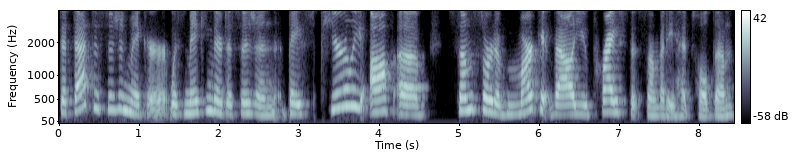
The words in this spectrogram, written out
that that decision maker was making their decision based purely off of some sort of market value price that somebody had told them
